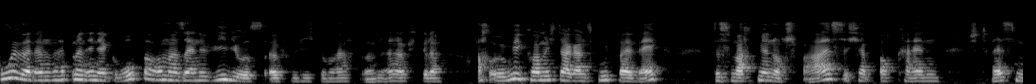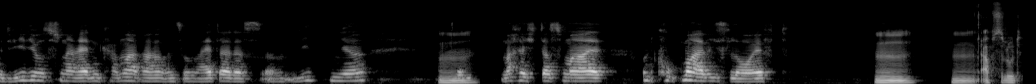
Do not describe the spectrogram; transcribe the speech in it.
cool, weil dann hat man in der Gruppe auch mal seine Videos öffentlich gemacht und dann habe ich gedacht: „Ach, irgendwie komme ich da ganz gut bei weg. Das macht mir noch Spaß. Ich habe auch keinen Stress mit Videos schneiden, Kamera und so weiter. Das, ähm, liegt mir. Dann Mhm. mache ich das mal und gucke mal, wie's läuft.“ Mhm. Mhm, absolut.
